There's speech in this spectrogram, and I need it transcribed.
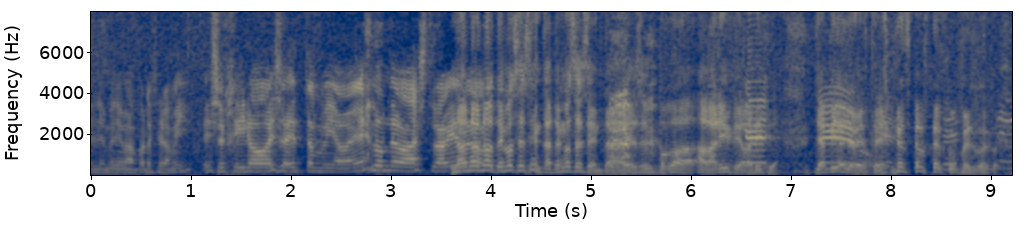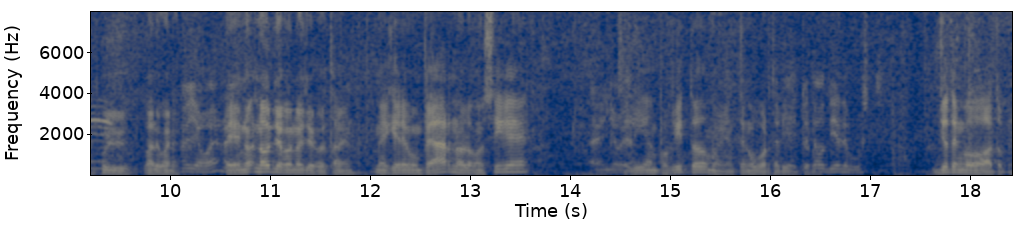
El de medio me va a parecer a mí. Ese giro, ese esto es mío, ¿eh? ¿Dónde vas, Travieso? No, no, no, tengo 60, tengo 60. Es un poco avaricia, avaricia. Ya pillo yo este, no te preocupes. Uy, vale, buena. No llego, ¿eh? No Eh, llego. no, no llego, no llego, está bien. Me quiere bumpear, no lo consigue. Está bien, llego Se lía un poquito. Muy bien, tengo portería y Yo tengo todo. 10 de boost. Yo tengo a tope.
